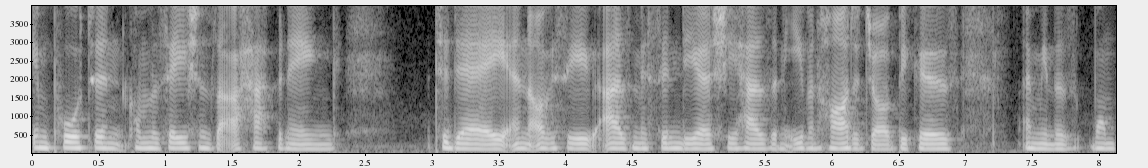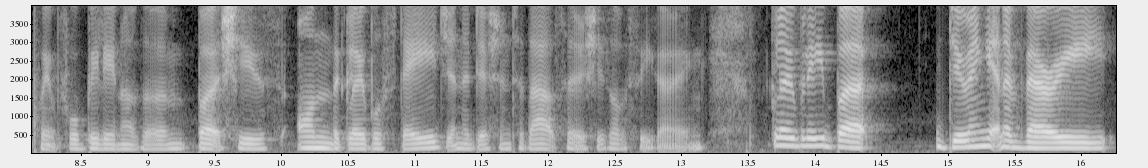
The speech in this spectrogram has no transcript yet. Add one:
important conversations that are happening today. And obviously, as Miss India, she has an even harder job because I mean, there's 1.4 billion of them, but she's on the global stage in addition to that. So she's obviously going globally, but doing it in a very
